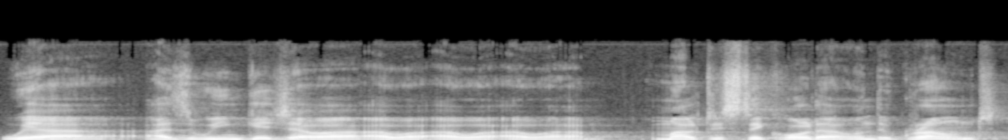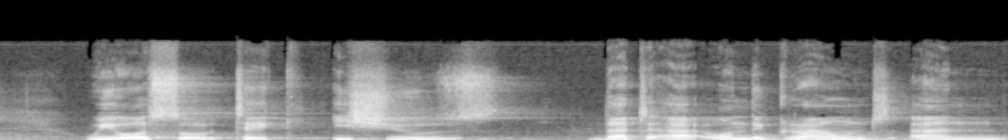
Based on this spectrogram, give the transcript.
where as we engage our, our, our, our multi-stakeholder on the ground, we also take issues that are on the ground and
